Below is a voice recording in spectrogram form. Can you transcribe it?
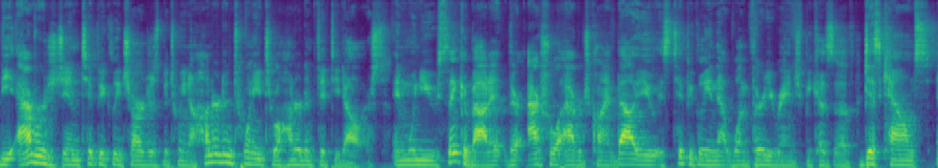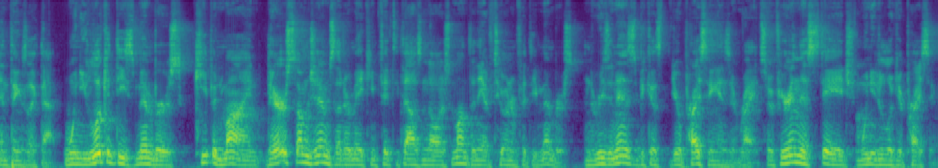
the average gym typically charges between 120 to 150 dollars. And when you think about it, their actual average client value is typically in that 130 range because of discounts and things like that. When you look at these members, keep in mind there are some gyms that are making $50,000 a month and they have 250 members. And the reason is because your pricing isn't right. So if you're in this stage, we need to look at pricing.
